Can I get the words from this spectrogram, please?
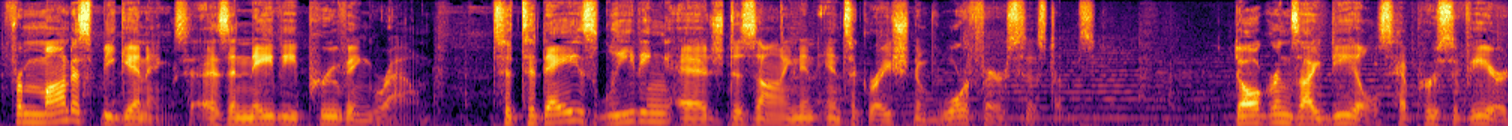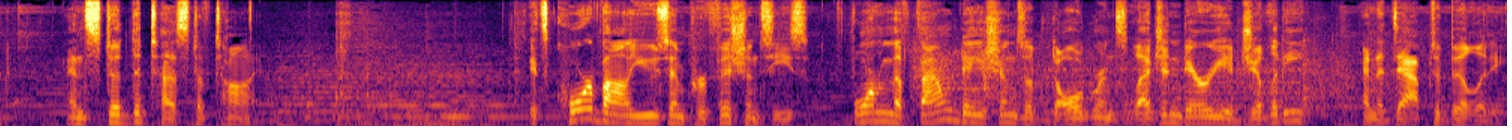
From modest beginnings as a Navy proving ground to today's leading edge design and integration of warfare systems, Dahlgren's ideals have persevered and stood the test of time. Its core values and proficiencies form the foundations of Dahlgren's legendary agility and adaptability.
